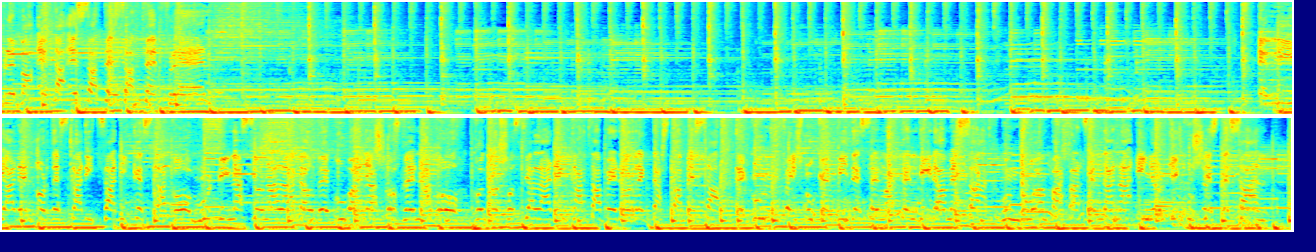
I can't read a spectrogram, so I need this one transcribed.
problema eta ez atezate fren. Ordezkaritzarik ez dago Multinazionala gaude gu baina askoz denago Kontrol sozialaren karta berorrek dazta beza Egun Facebooken bidez ematen dira mezan Munduan pasatzen dana inork ikus ez dezan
